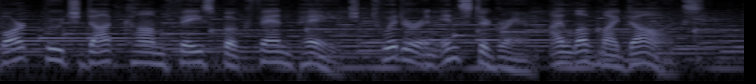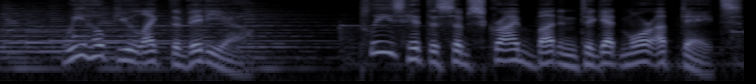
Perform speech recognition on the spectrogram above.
barkpooch.com Facebook fan page, Twitter and Instagram, I love my dogs. We hope you liked the video. Please hit the subscribe button to get more updates.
